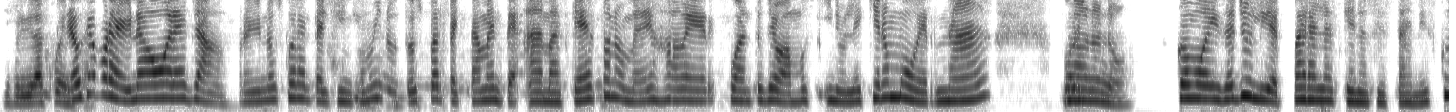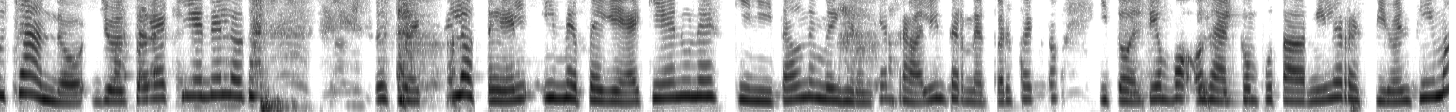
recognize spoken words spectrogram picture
perdí la cuenta. Creo que por ahí una hora ya, por ahí unos 45 minutos perfectamente. Además que esto no me deja ver cuánto llevamos y no le quiero mover nada. No, no, no. Como dice Juliet, para las que nos están escuchando, yo estoy aquí en el hotel, estoy en el hotel y me pegué aquí en una esquinita donde me dijeron que entraba el internet perfecto y todo el tiempo, o sea, el computador ni le respiro encima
